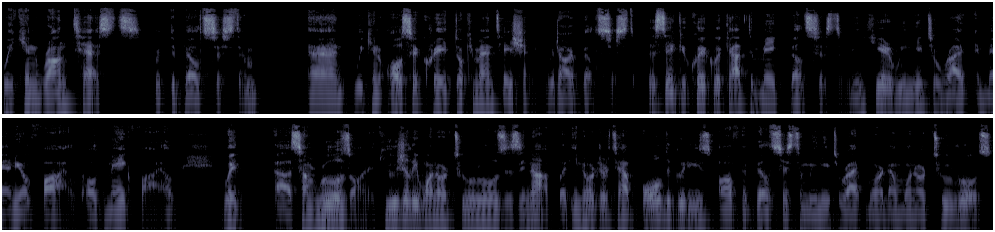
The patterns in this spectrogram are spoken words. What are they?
we can run tests with the build system and we can also create documentation with our build system. Let's take a quick look at the make build system. In here, we need to write a manual file called makefile with uh, some rules on it. Usually one or two rules is enough, but in order to have all the goodies of a build system, we need to write more than one or two rules.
